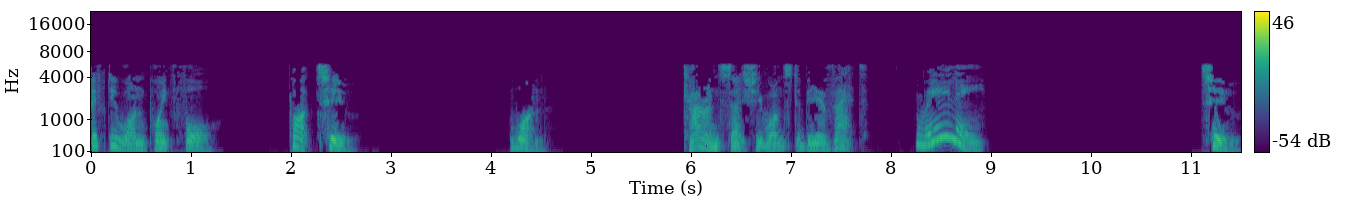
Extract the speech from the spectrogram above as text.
51.4. Part 2. 1, Karen says she wants to be a vet. Really? 2,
